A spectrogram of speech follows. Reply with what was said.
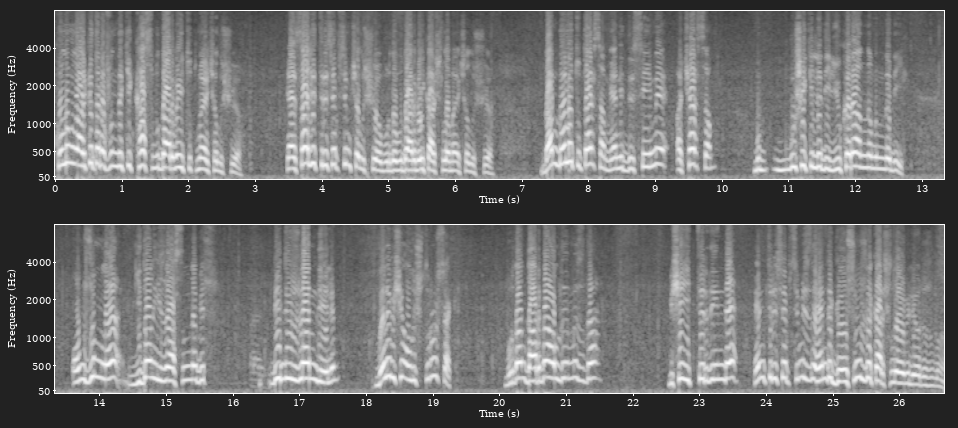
kolumun arka tarafındaki kas bu darbeyi tutmaya çalışıyor. Yani sadece trisepsim çalışıyor burada bu darbeyi karşılamaya çalışıyor. Ben böyle tutarsam yani dirseğimi açarsam bu, bu şekilde değil yukarı anlamında değil. Omzumla gidon hizasında bir bir düzlem diyelim. Böyle bir şey oluşturursak buradan darbe aldığımızda bir şey ittirdiğinde hem trisepsimizle hem de göğsümüzle karşılayabiliyoruz bunu.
